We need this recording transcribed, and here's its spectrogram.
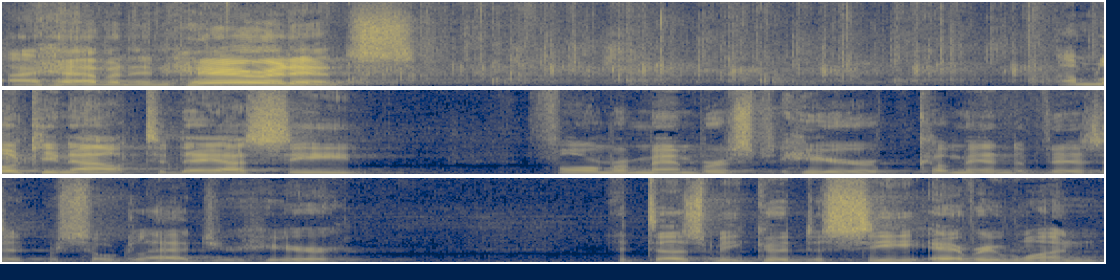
I have an inheritance. I'm looking out today. I see former members here come in to visit. We're so glad you're here. It does me good to see everyone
